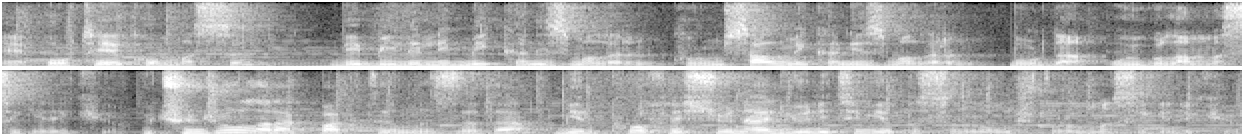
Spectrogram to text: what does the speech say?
e, ortaya konması ve belirli mekanizmaların, kurumsal mekanizmaların burada uygulanması gerekiyor. Üçüncü olarak baktığımızda da bir profesyonel yönetim yapısının oluşturulması gerekiyor.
